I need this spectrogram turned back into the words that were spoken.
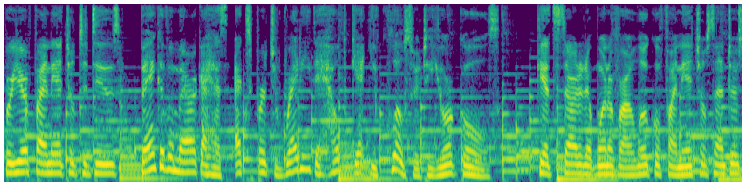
For your financial to-dos, Bank of America has experts ready to help get you closer to your goals. Get started at one of our local financial centers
